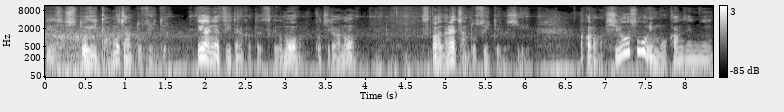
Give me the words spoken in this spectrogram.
でシートヒーターもちゃんとついてる。エアにはついてなかったですけども、こちらのスパーダにはちゃんとついてるし、だから使用装備も完全に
